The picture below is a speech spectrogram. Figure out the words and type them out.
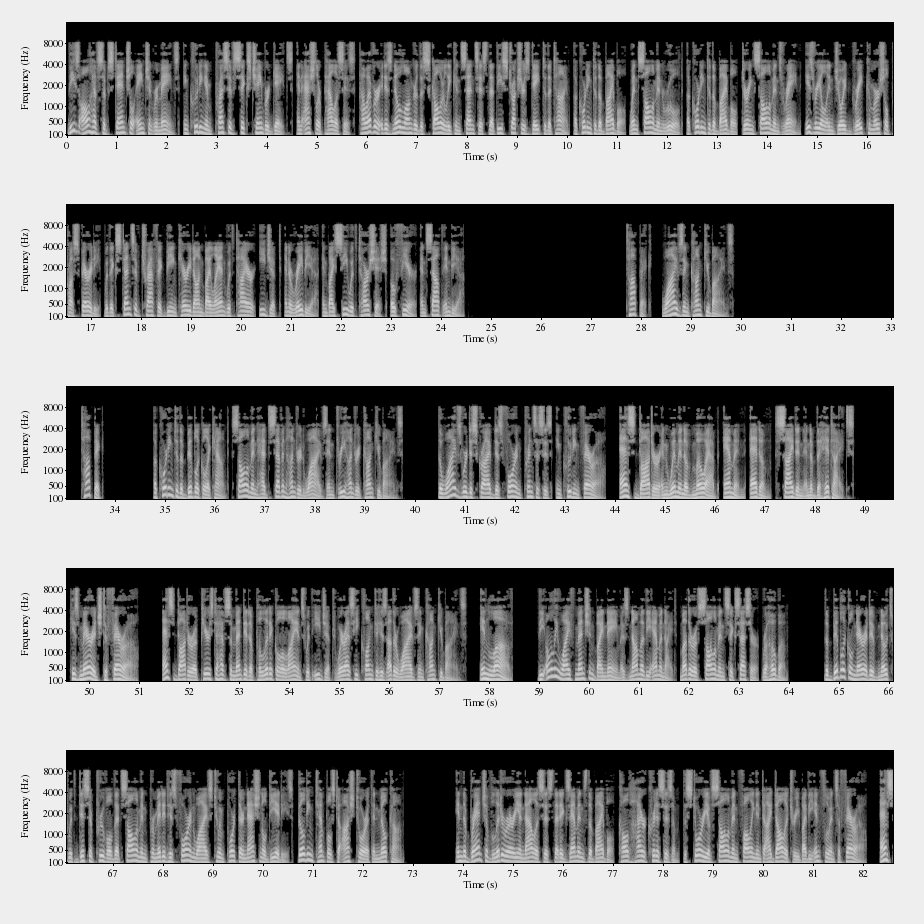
These all have substantial ancient remains, including impressive six-chambered gates, and ashlar palaces, however it is no longer the scholarly consensus that these structures date to the time, according to the Bible, when Solomon ruled. According to the Bible, during Solomon's reign, Israel enjoyed great commercial prosperity, with extensive traffic being carried on by land with Tyre, Egypt, and Arabia, and by sea with Tarshish, Ophir, and South India. Wives and concubines According to the biblical account, Solomon had 700 wives and 300 concubines. The wives were described as foreign princesses, including Pharaoh's daughter and women of Moab, Ammon, Edom, Sidon and of the Hittites. His marriage to Pharaoh's daughter appears to have cemented a political alliance with Egypt whereas he clung to his other wives and concubines in love. The only wife mentioned by name is Naamah the Ammonite, mother of Solomon's successor, Rehoboam. The biblical narrative notes with disapproval that Solomon permitted his foreign wives to import their national deities, building temples to Ashtoreth and Milcom. In the branch of literary analysis that examines the Bible, called higher criticism, the story of Solomon falling into idolatry by the influence of Pharaoh's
